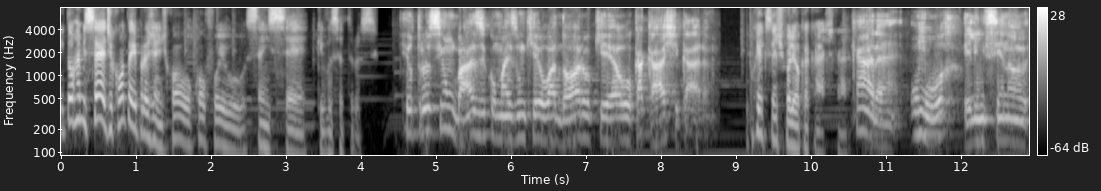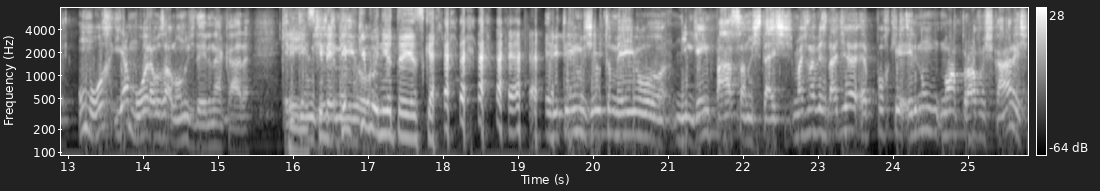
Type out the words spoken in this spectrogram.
Então, Ramsed, conta aí pra gente qual, qual foi o sensei que você trouxe. Eu trouxe um básico, mas um que eu adoro, que é o Kakashi, cara. Por que, que você escolheu o Kakashi, cara? Cara, humor, ele ensina humor e amor aos alunos dele, né, cara? Ele tem um isso, que, jeito que- meio. que bonito isso, cara. Ele tem um jeito meio. Ninguém passa nos testes, mas na verdade é, é porque ele não, não aprova os caras,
